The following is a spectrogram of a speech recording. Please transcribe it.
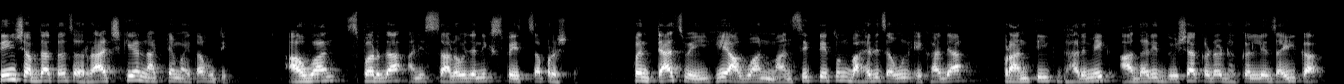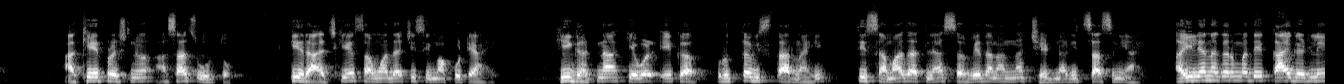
तीन शब्दातच राजकीय नाट्यमयता होती. आव्हान स्पर्धा आणि सार्वजनिक स्पेसचा प्रश्न. पण त्याचवेळी हे आव्हान मानसिकतेतून बाहेर जाऊन एखाद्या प्रांतिक धार्मिक आधारित द्वेषाकडे ढकलले जाईल का? अखेर प्रश्न असाच उरतो की राजकीय संवादाची सीमा कुठे आहे? ही घटना केवळ एक वृत्तविस्तार नाही ती समाजातल्या संवेदनांना छेडणारी चाचणी आहे. अहिल्यानगरमध्ये काय घडले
